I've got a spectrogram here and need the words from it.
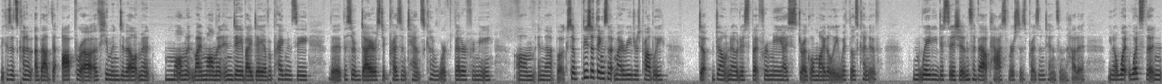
because it's kind of about the opera of human development moment by moment and day by day of a pregnancy. The, the sort of diaristic present tense kind of worked better for me um, in that book. So these are things that my readers probably don't, don't notice, but for me, I struggle mightily with those kind of weighty decisions about past versus present tense and how to, you know, what, what's, the,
